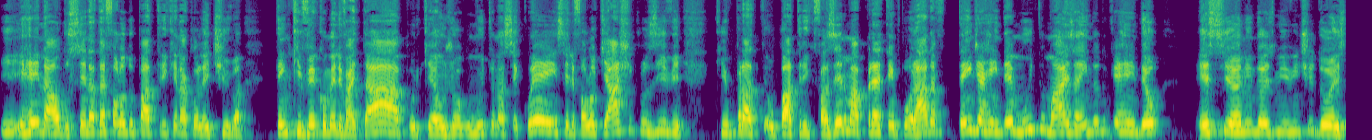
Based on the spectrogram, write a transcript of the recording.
e, e Reinaldo. O Senna até falou do Patrick na coletiva. Tem que ver como ele vai estar, tá, porque é um jogo muito na sequência. Ele falou que acha, inclusive, que o Patrick fazendo uma pré-temporada tende a render muito mais ainda do que rendeu esse ano em 2022.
